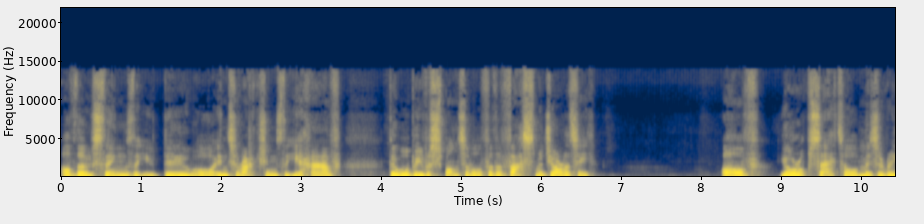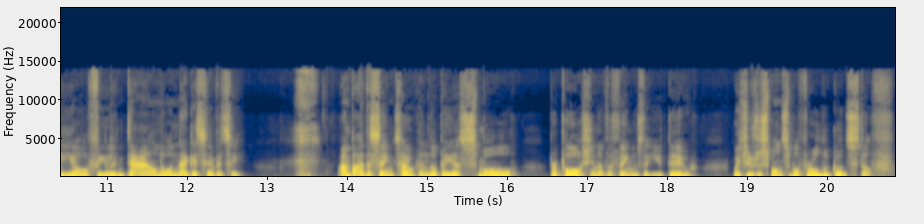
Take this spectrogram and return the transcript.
of those things that you do or interactions that you have that will be responsible for the vast majority of your upset or misery or feeling down or negativity. And by the same token, there'll be a small proportion of the things that you do which is responsible for all the good stuff,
